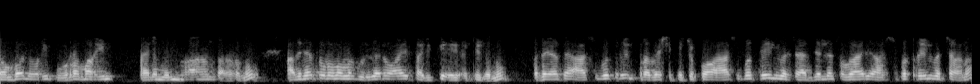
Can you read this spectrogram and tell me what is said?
ടെമ്പോ ലോറി പൂർണമായും അതിന്റെ മുൻഭാഗം തകർന്നു. അതിനെ തുടർന്നുള്ള ഗുരുതരമായ പരിക്ക് ഏറ്റിരുന്നു. അദ്ദേഹത്തെ ആശുപത്രിയിൽ പ്രവേശിപ്പിച്ചപ്പോൾ ആശുപത്രിയിൽ വെച്ച് അഞ്ചലിലെ സ്വകാര്യ ആശുപത്രിയിൽ വെച്ചാണ്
